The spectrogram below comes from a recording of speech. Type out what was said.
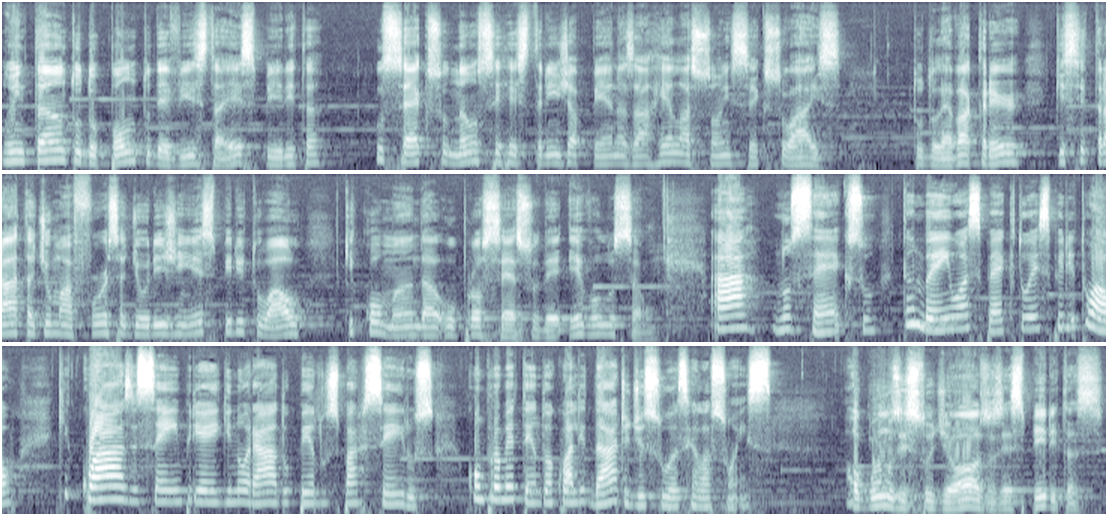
No entanto, do ponto de vista espírita, o sexo não se restringe apenas a relações sexuais Tudo leva a crer que se trata de uma força de origem espiritual que comanda o processo de evolução. Há no sexo também o aspecto espiritual, que quase sempre é ignorado pelos parceiros, comprometendo a qualidade de suas relações. Alguns estudiosos espíritas,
